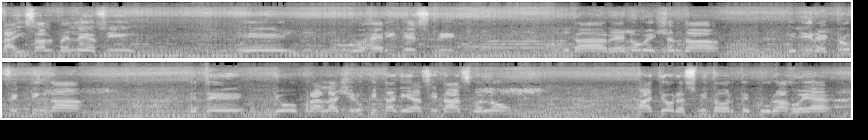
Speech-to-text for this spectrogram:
2.5 ਸਾਲ ਪਹਿਲੇ ਅਸੀਂ ਇਹ ਜੋ ਹੈਰੀਟੇਜ ਸਟਰੀਟ ਦਾ ਰੈਨੋਵੇਸ਼ਨ ਦਾ, ਇਹਦੀ ਰੈਟਰੋਫਿਟਿੰਗ ਦਾ ਇੱਥੇ ਜੋ ਉਪਰਾਲਾ ਸ਼ੁਰੂ ਕੀਤਾ ਗਿਆ ਸੀ ਦਾਸ ਵੱਲੋਂ ਅੱਜ ਉਹ ਰਸਮੀ ਤੌਰ ਤੇ ਪੂਰਾ ਹੋਇਆ ਹੈ।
